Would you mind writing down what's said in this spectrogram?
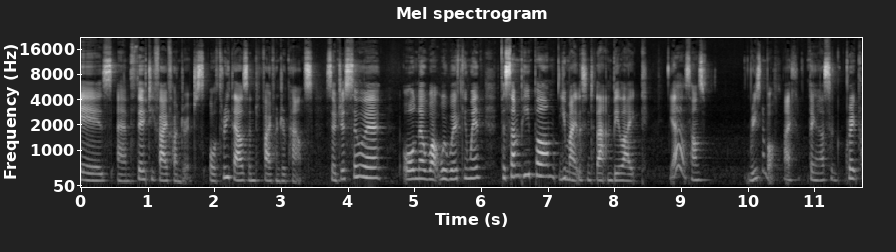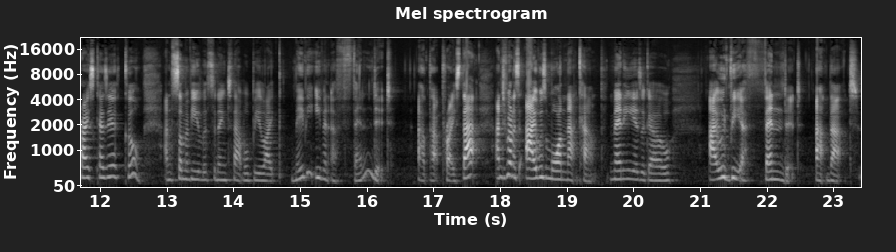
is um, 3,500 or 3,500 pounds. So, just so we all know what we're working with, for some people, you might listen to that and be like, yeah, that sounds reasonable. I think that's a great price, Kezia. Cool. And some of you listening to that will be like, maybe even offended at that price. That, and to be honest, I was more in that camp many years ago. I would be offended at that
